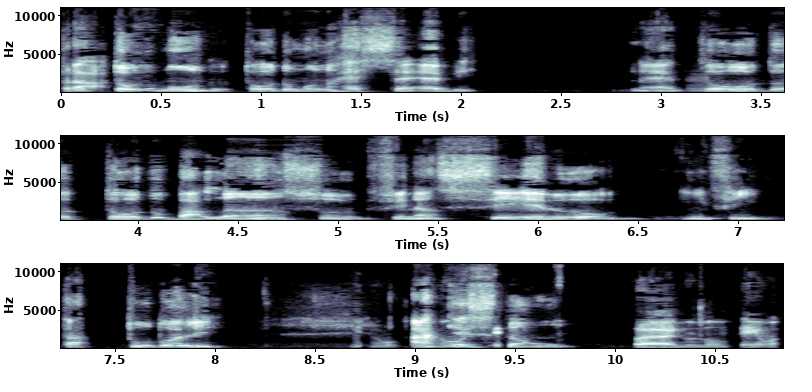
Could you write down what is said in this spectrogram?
Para ah. todo mundo. Todo mundo recebe, né? Hum. Todo, todo o balanço financeiro, enfim, tá tudo ali. No, a no questão. Ano não tem uma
